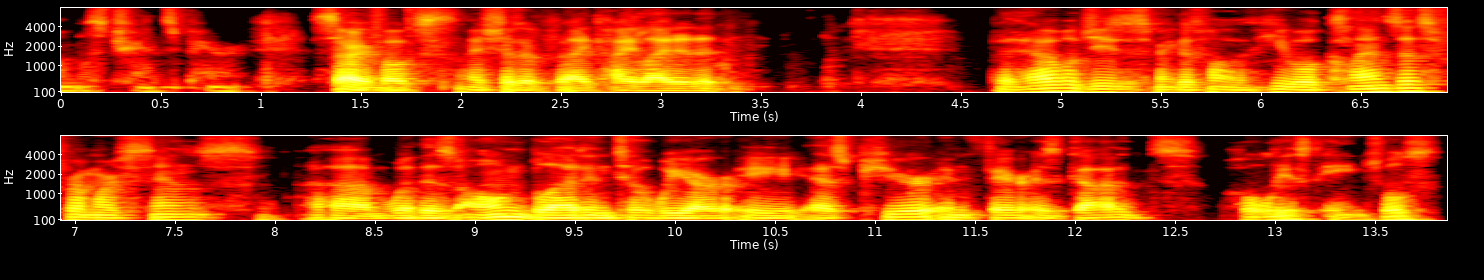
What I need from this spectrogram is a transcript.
Almost transparent. Sorry, folks. I should have like highlighted it. But how will Jesus make us follow? He will cleanse us from our sins um, with his own blood until we are a, as pure and fair as God's holiest angels.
